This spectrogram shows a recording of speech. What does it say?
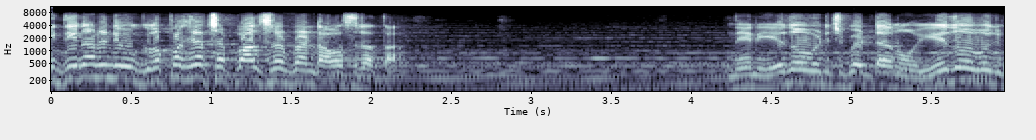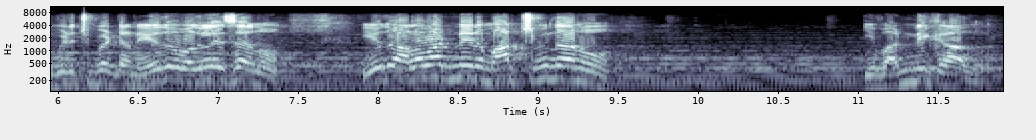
ఈ దినాన్ని నీవు గొప్పగా చెప్పాల్సినటువంటి అవసరత. నేను ఏదో విడిచిపెట్టాను ఏదో విడిచిపెట్టాను ఏదో వదిలేశాను ఏదో అలవాటు నేను మార్చుకున్నాను. ఇవన్నీ కాదు.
